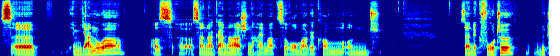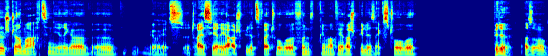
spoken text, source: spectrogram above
ist äh, im Januar aus, äh, aus seiner ghanaischen Heimat zu Roma gekommen und seine Quote, Mittelstürmer, 18-Jähriger, äh, ja, jetzt drei Serie A-Spiele, zwei Tore, fünf Primavera-Spiele, sechs Tore. Bitte, also.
